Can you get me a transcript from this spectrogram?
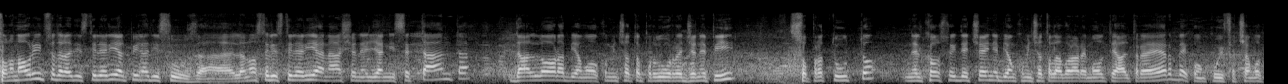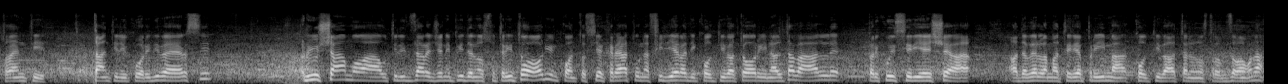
Sono Maurizio della distilleria Alpina di Susa, la nostra distilleria nasce negli anni 70, da allora abbiamo cominciato a produrre GNP soprattutto, nel corso dei decenni abbiamo cominciato a lavorare molte altre erbe con cui facciamo tanti, tanti liquori diversi, riusciamo a utilizzare GNP del nostro territorio in quanto si è creata una filiera di coltivatori in alta valle per cui si riesce a, ad avere la materia prima coltivata nella nostra zona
